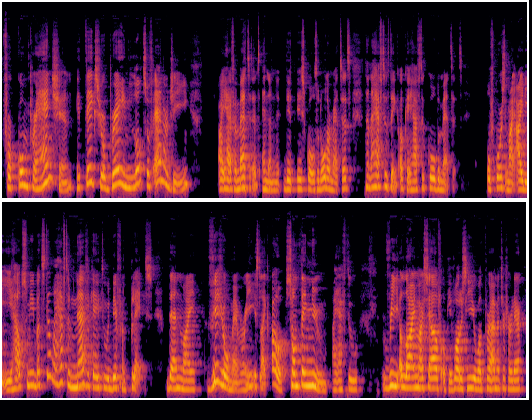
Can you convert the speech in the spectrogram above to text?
for comprehension, it takes your brain lots of energy. I have a method and then it is called another method. Then I have to think, okay, I have to call the method. Of course, my IDE helps me, but still I have to navigate to a different place. Then my visual memory is like, oh, something new. I have to realign myself. Okay, what is here? What parameters are there?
